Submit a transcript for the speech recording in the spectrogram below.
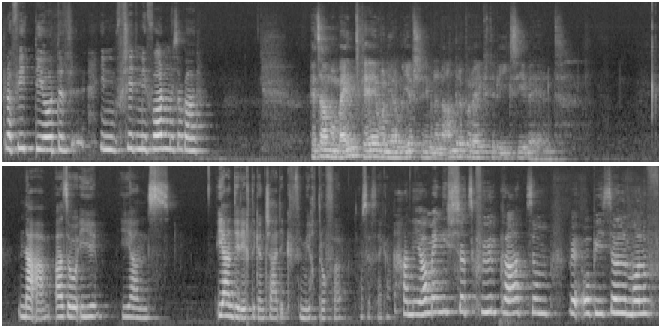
Graffiti oder in verschiedene Formen sogar. Hat es auch einen Moment gegeben, wo ihr am liebsten in einem anderen Projekt dabei gewesen wären? Nein, also ich, ich habe ich habe die richtige Entscheidung für mich getroffen, muss ich sagen. Habe ich auch manchmal schon das Gefühl gehabt, zum, ob ich soll mal auf,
